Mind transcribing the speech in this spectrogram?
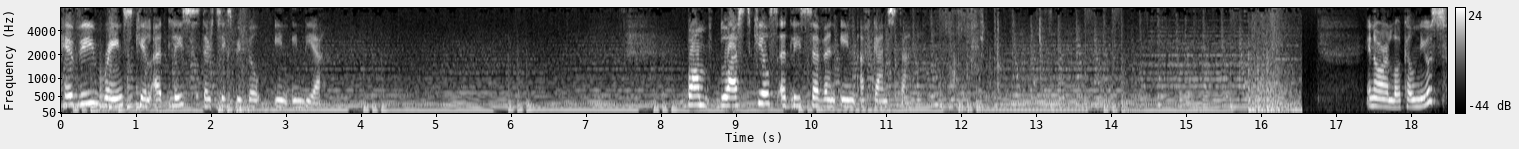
Heavy rains kill at least 36 people in India. Bomb blast kills at least seven in Afghanistan. In our local news,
